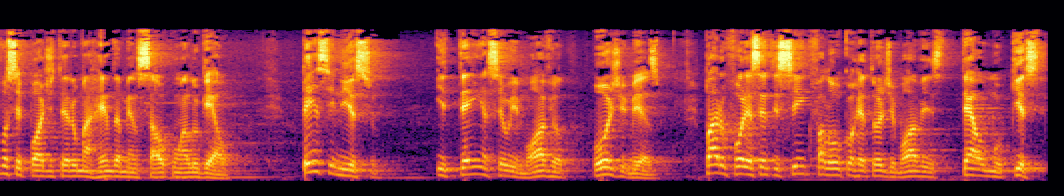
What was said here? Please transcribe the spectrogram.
você pode ter uma renda mensal com aluguel. Pense nisso e tenha seu imóvel hoje mesmo. Para o Folha 105, falou o corretor de imóveis Telmo Kist.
